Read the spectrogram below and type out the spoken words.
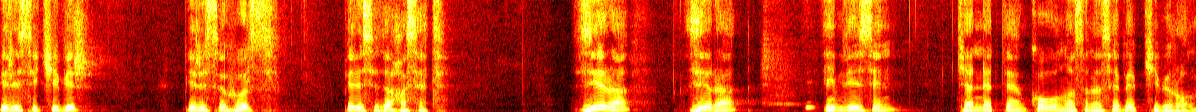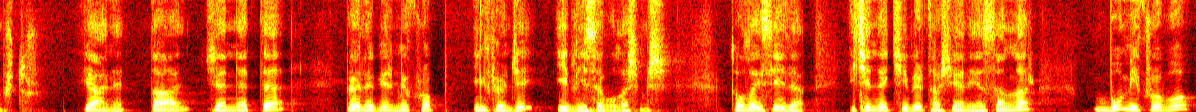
Birisi kibir, birisi hırs, birisi de haset. Zira, zira iblisin cennetten kovulmasına sebep kibir olmuştur. Yani daha cennette böyle bir mikrop ilk önce iblise bulaşmış. Dolayısıyla içinde kibir taşıyan insanlar bu mikrobu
